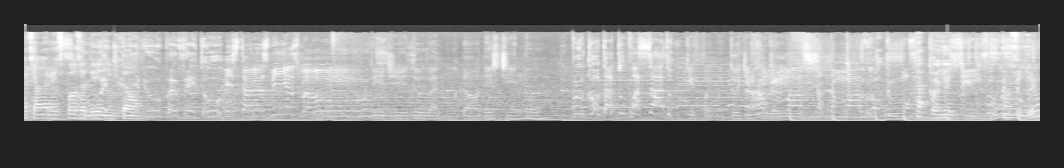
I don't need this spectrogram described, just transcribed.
Aquela era a esposa dele, então. perfeito está nas minhas mãos. Pedido é mudar o destino. Por conta do passado, que foi muito difícil. Tá, ele conseguiu?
